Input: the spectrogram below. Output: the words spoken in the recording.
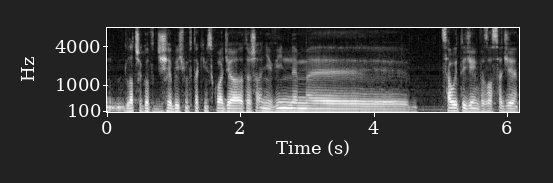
dlaczego dzisiaj byliśmy w takim składzie, a też a nie w innym. Yy, Cały tydzień w zasadzie,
